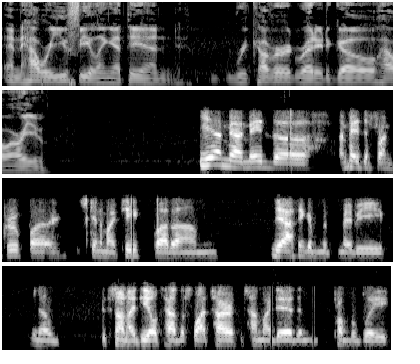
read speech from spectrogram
And how were you feeling at the end? recovered, ready to go? How are you? Yeah, I mean, I made the I made the front group by skin of my teeth, but um, yeah, I think maybe you know it's not ideal to have the flat tire at the time I did, and probably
